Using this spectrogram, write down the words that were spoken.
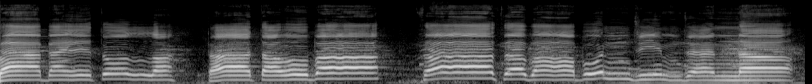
বাবাইতুল্লাহ তা তাওবা সা সবাবুন জিম জান্নাহ।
